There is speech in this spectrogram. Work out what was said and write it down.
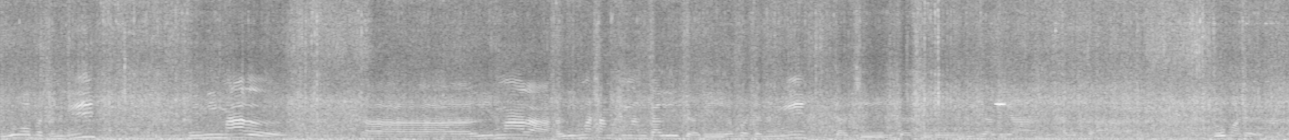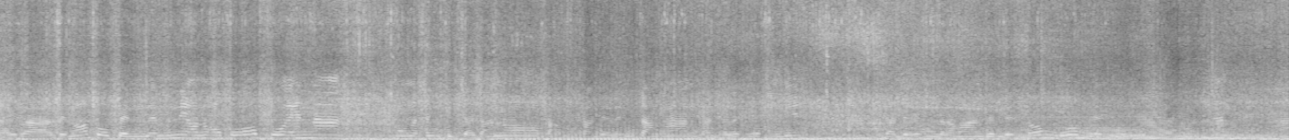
itu apa minimal sampai 6 kali dari apa jenenge gaji gaji ini kalian disalurkan itu masih darurat ben apa ben lemene ono opo-opo enak. Mau sing dijajakno tak tak ndelek utangan kan ndelek wis iki kan ndelek ndraman ndek tonggo kan nah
